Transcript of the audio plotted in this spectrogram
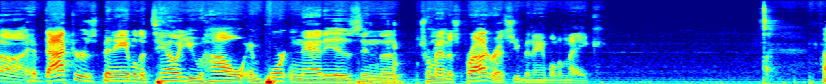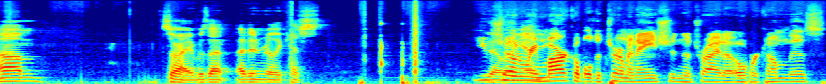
Uh, have doctors been able to tell you how important that is in the tremendous progress you've been able to make? Um, sorry, was that I didn't really catch. You've shown remarkable determination to try to overcome this.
